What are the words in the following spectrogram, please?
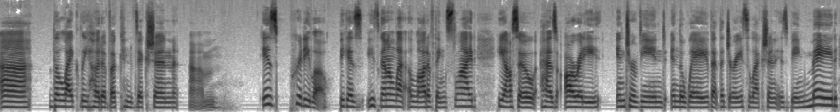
uh, the likelihood of a conviction um, is pretty low because he's going to let a lot of things slide. He also has already intervened in the way that the jury selection is being made.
